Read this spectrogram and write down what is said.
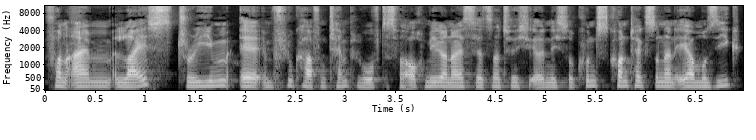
von einem Livestream äh, im Flughafen Tempelhof. Das war auch mega nice. Jetzt natürlich äh, nicht so Kunstkontext, sondern eher Musik.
